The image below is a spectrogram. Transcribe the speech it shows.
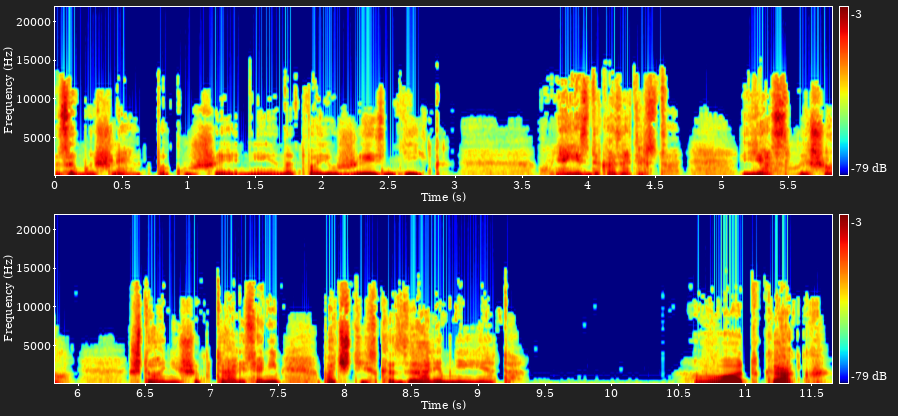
замышляют покушение на твою жизнь, Дик. У меня есть доказательства. Я слышал, что они шептались. Они почти сказали мне это. — Вот как,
